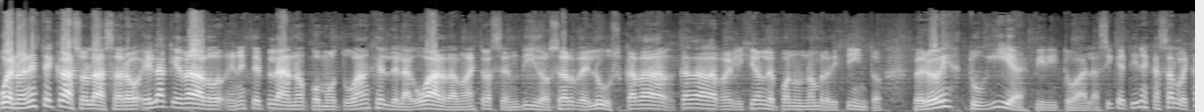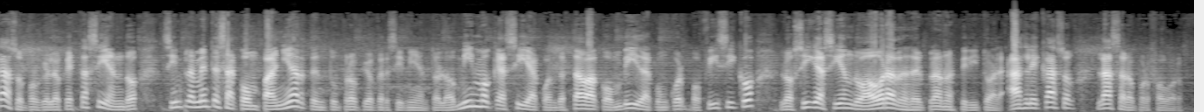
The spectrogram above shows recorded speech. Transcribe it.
Bueno, en este caso, Lázaro, él ha quedado en este plano como tu ángel de la guarda, maestro ascendido, ser de luz. Cada, cada religión le pone un nombre distinto, pero es tu guía espiritual, así que tienes que hacerle caso, porque lo que está haciendo simplemente es acompañarte en tu propio crecimiento. Lo mismo que hacía cuando estaba con vida, con cuerpo físico, lo sigue haciendo ahora desde el plano espiritual. Hazle caso, Lázaro, por favor.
